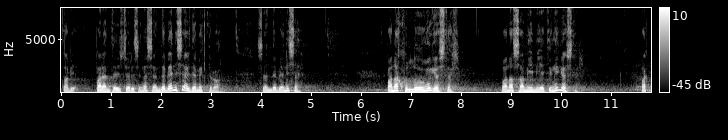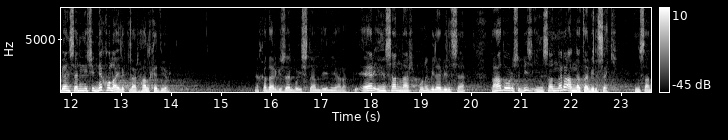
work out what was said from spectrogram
Tabi parantez içerisinde sen de beni sev demektir o. Sen de beni sev. Bana kulluğumu göster. Bana samimiyetini göster. Bak ben senin için ne kolaylıklar halk ediyor. Ne kadar güzel bu İslam dini ya. Eğer insanlar bunu bilebilse, daha doğrusu biz insanlara anlatabilsek, insan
